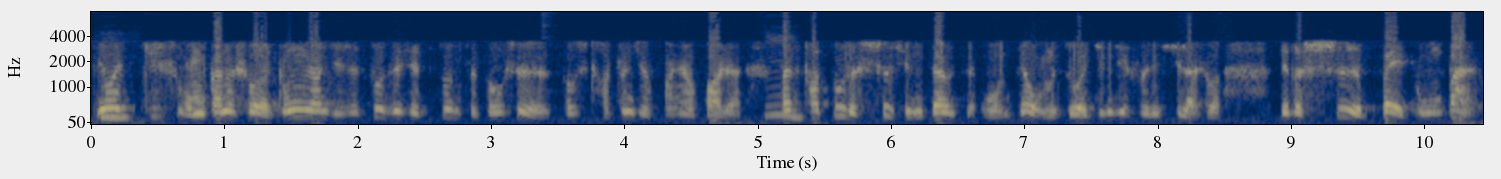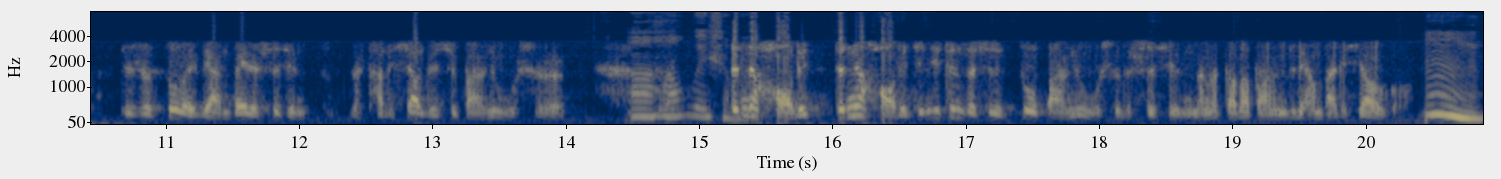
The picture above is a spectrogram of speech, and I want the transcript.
对，因为就是我们刚才说了，中央其实做这些政策都是都是朝正确方向发展，但是他做的事情，在我们在我们作为经济分析来说，叫做事倍功半，就是做了两倍的事情，它的效率是百分之五十。啊哈，为什么？真正好的真正好的经济政策是做百分之五十的事情，能够达到百分之两百的效果。嗯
